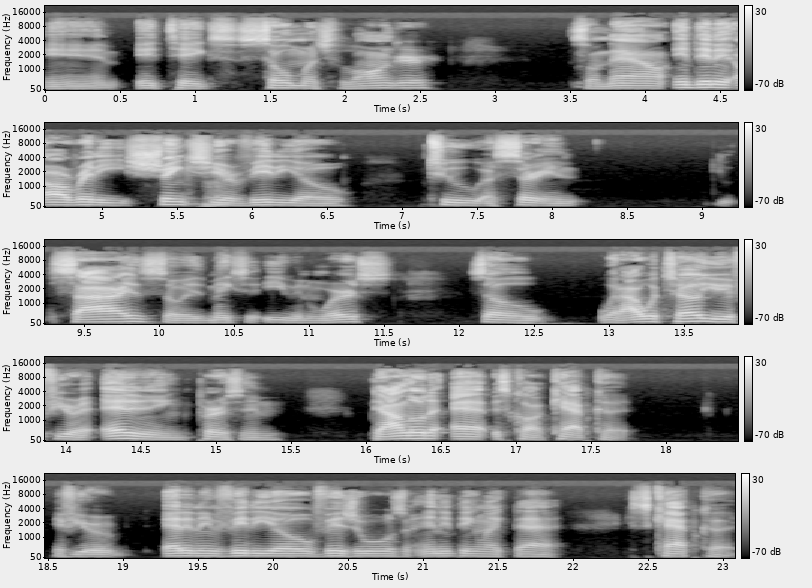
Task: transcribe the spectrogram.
and it takes so much longer. So now, and then it already shrinks your video to a certain size, so it makes it even worse. So what I would tell you if you're an editing person, download an app. It's called CapCut. If you're editing video, visuals, or anything like that, it's CapCut.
